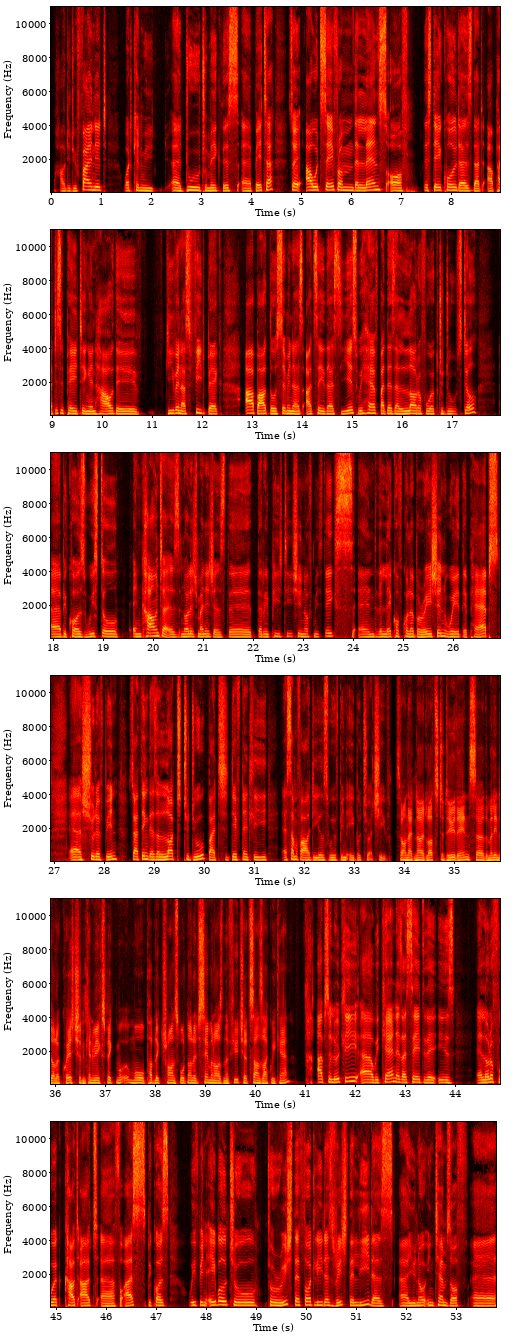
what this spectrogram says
how did you find it? What can we uh, do to make this uh, better. So I would say from the lens of the stakeholders that are participating and how they've given us feedback about those seminars, I'd say that yes, we have, but there's a lot of work to do still uh, because we still encounter as knowledge managers the, the repetition of mistakes and the lack of collaboration where there perhaps uh, should have been. So I think there's a lot to do, but definitely uh, some of our deals we've been able to achieve. So on that note, lots to do then. So the million dollar question, can we expect more, more public transport knowledge seminars in the future? It sounds like we can. Absolutely, uh, we can. As I said, there is a lot of work cut out uh, for us because we've been able to to reach the thought leaders, reach the leaders, uh, you know, in terms of uh,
